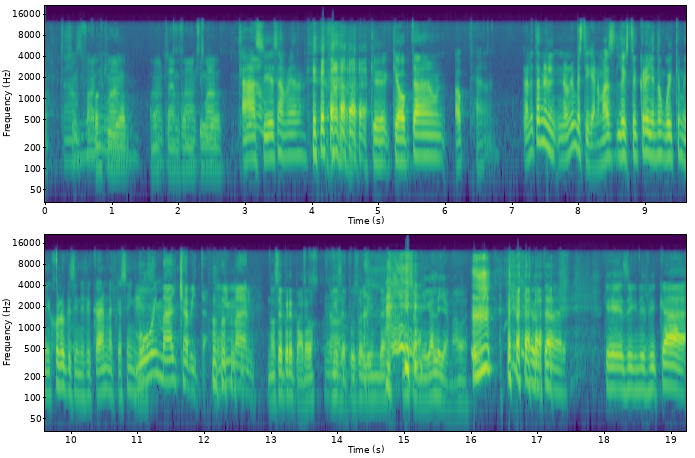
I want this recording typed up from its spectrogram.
Uptown, Sí, funky rock. Uptown, funky rock. Ah, sí, esa mera. que, que Uptown, Uptown. La neta no, no lo investigué, nomás le estoy creyendo a un güey que me dijo lo que significaba en la clase de inglés. Muy mal, chavita. Muy mal. No se preparó, No. ni se puso linda, ni su amiga le llamaba. Que significa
